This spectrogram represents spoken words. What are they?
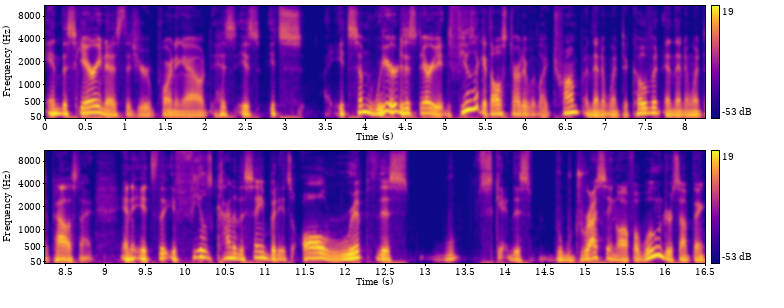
and the scariness that you're pointing out has is it's it's some weird hysteria. It feels like it all started with like Trump, and then it went to COVID, and then it went to Palestine, and it's the it feels kind of the same, but it's all ripped this this dressing off a wound or something,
